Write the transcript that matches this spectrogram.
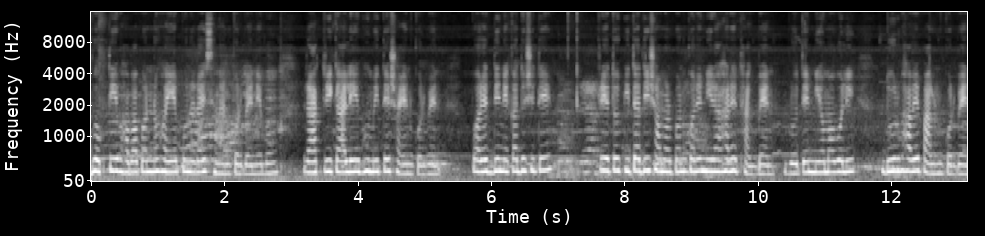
ভক্তি ভাবাপন্ন হয়ে পুনরায় স্নান করবেন এবং রাত্রিকালে ভূমিতে শয়ন করবেন। পরের দিন একাদশীতে প্রেত কৃতাদি সমর্পণ করে নিরাহারে থাকবেন। ব্রতের নিয়মাবলী দূরভাবে পালন করবেন।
